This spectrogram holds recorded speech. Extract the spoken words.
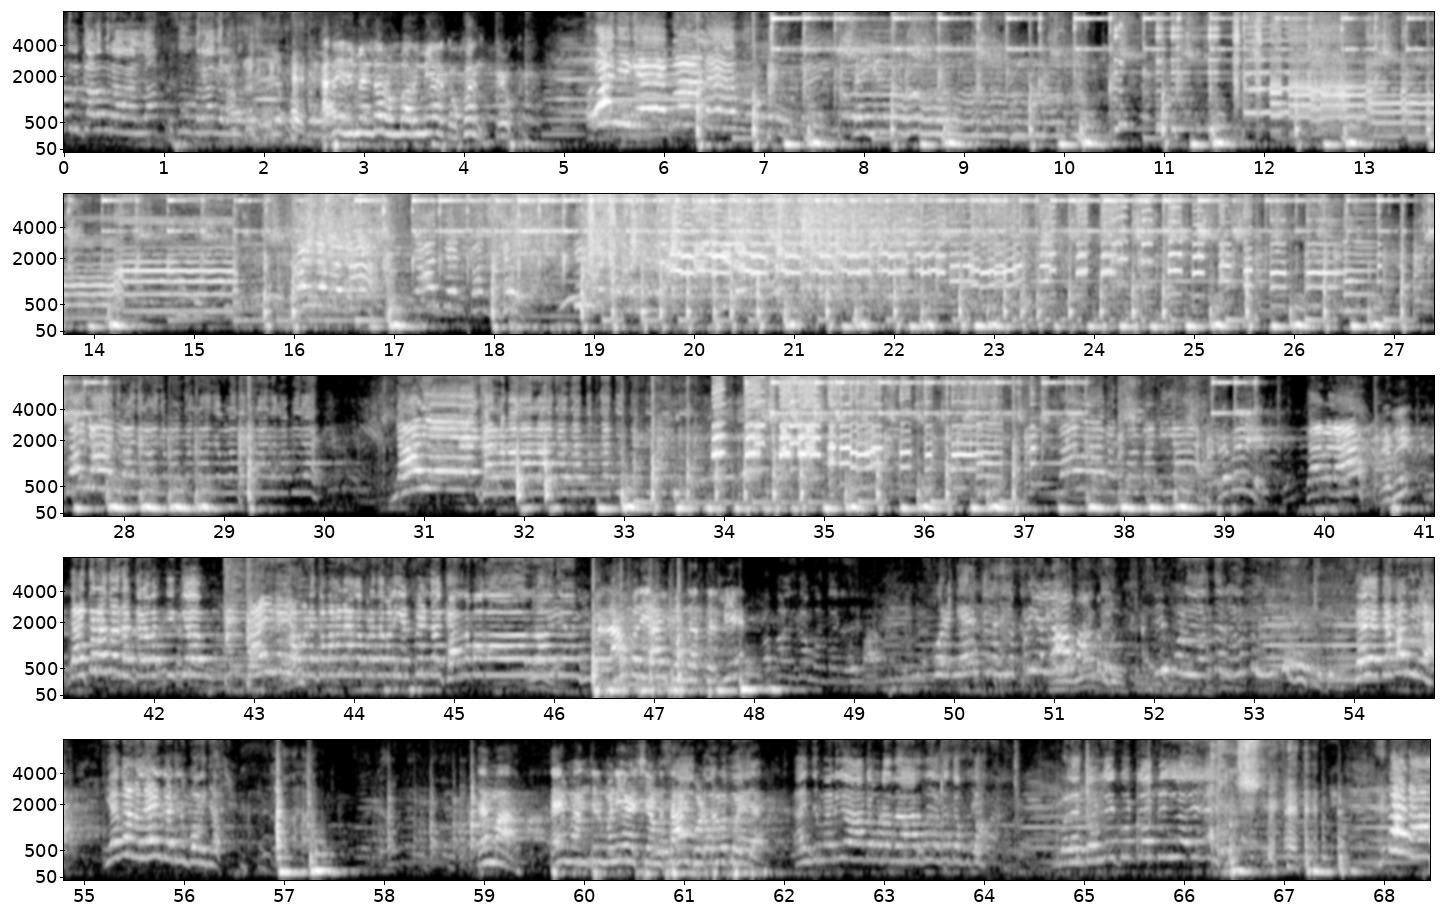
எல்லாத்துக்கும் கிளம்புறாங்க எல்லாம். சூப்பராக கதை இனிமேல் தான் ரொம்ப அருமையா இருக்கும் உட்காருங்க. எப்படி எல்லாம் வாழ்ந்து இப்பொழுது லைன் கட்டிட்டு போறீங்க. ஏமா டைம் அஞ்சரை மணி ஆயிடுச்சு அவங்க சாமி போடுறதுல போயிட்டு? அஞ்சு மணிக்கு ஆட்டக்கூடாது ஆறுது எங்க தப்பு தான் உங்களை சொல்லி குற்றமில்லை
